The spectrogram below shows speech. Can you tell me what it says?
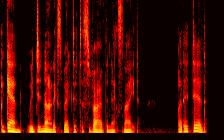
Again, we did not expect it to survive the next night but it did.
